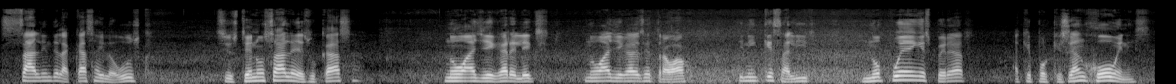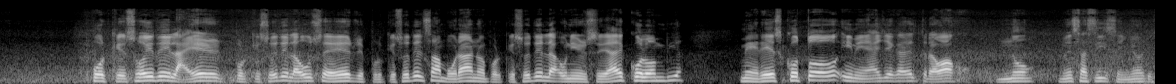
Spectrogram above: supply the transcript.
salen de la casa y lo buscan. Si usted no sale de su casa, no va a llegar el éxito, no va a llegar ese trabajo. Tienen que salir. No pueden esperar a que porque sean jóvenes, porque soy de la ERD, porque soy de la UCR, porque soy del Zamorano, porque soy de la Universidad de Colombia, merezco todo y me va a llegar el trabajo. No, no es así, señores.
